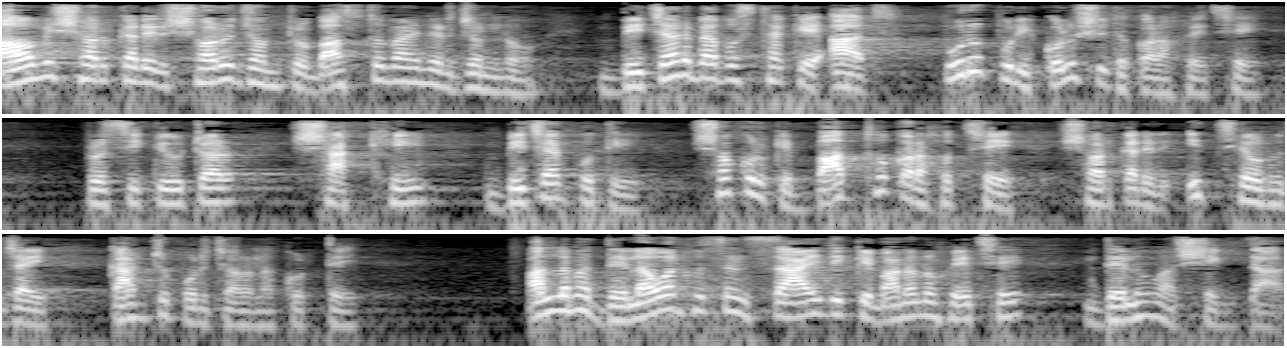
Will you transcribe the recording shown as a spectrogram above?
আওয়ামী সরকারের ষড়যন্ত্র বাস্তবায়নের জন্য বিচার ব্যবস্থাকে আজ পুরোপুরি কলুষিত করা হয়েছে। প্রসিকিউটর, সাক্ষী, বিচারপতি সকলকে বাধ্য করা হচ্ছে সরকারের ইচ্ছে অনুযায়ী কার্য পরিচালনা করতে। আল্লামা দেলাওয়ার হোসেন সাইদিকে বানানো হয়েছে দেলোয়ার শিকদার।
